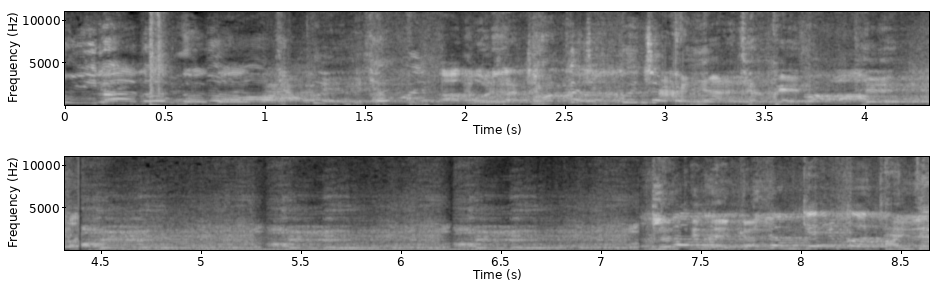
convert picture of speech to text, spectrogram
아우 이런 거. 너너너 잡고 해야 돼. 아 머리가 아까 잡고 있잖아. 아니야 잡고 해야 돼. 이건 된다니까. 이건 깨일 것 같아. 안 돼?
